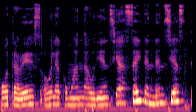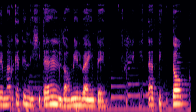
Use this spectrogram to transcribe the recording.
Otra vez, hola, ¿cómo anda audiencia? Seis tendencias de marketing digital en el 2020. Está TikTok,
